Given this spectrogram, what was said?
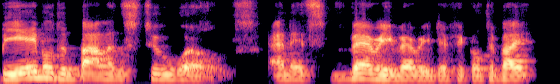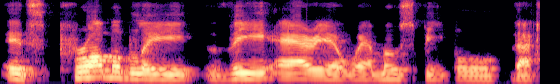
be able to balance two worlds and it's very very difficult. If i it's probably the area where most people that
